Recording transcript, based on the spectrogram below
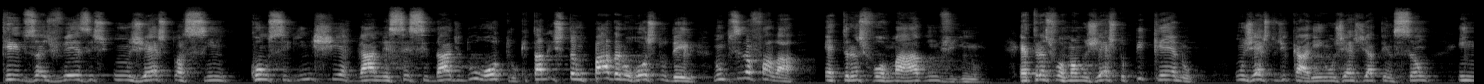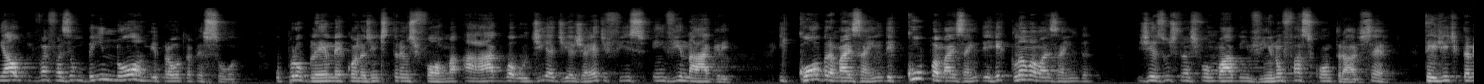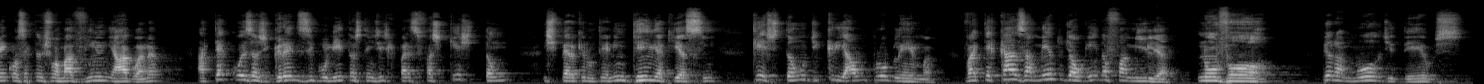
Queridos, às vezes um gesto assim conseguir enxergar a necessidade do outro, que está estampada no rosto dele. Não precisa falar. É transformar água em vinho. É transformar um gesto pequeno, um gesto de carinho, um gesto de atenção, em algo que vai fazer um bem enorme para outra pessoa. O problema é quando a gente transforma a água, o dia a dia já é difícil, em vinagre. E cobra mais ainda, e culpa mais ainda, e reclama mais ainda. Jesus transformou água em vinho, não faça o contrário, certo? Tem gente que também consegue transformar vinho em água, né? Até coisas grandes e bonitas, tem gente que parece que faz questão, espero que não tenha ninguém aqui assim, questão de criar um problema. Vai ter casamento de alguém da família. Não vou. Pelo amor de Deus.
